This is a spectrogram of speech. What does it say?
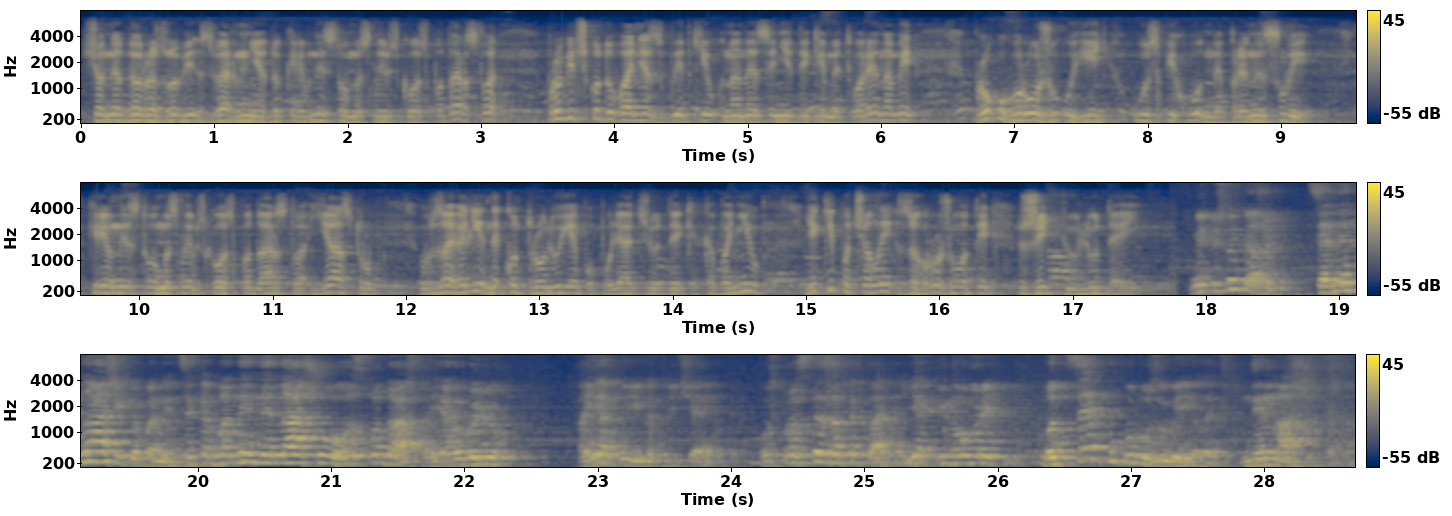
що неодноразові звернення до керівництва мисливського господарства про відшкодування збитків, нанесені дикими тваринами, про огорожу угідь успіху не принесли. Керівництво мисливського господарства Яструб взагалі не контролює популяцію диких кабанів, які почали загрожувати життю людей. Ми пішли кажуть, це не наші кабани, це кабани не нашого господарства. Я говорю, а як ви їх відлічаєте? От просте запитання. Як він говорить, оце кукурузу виїли, не наші кабани.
